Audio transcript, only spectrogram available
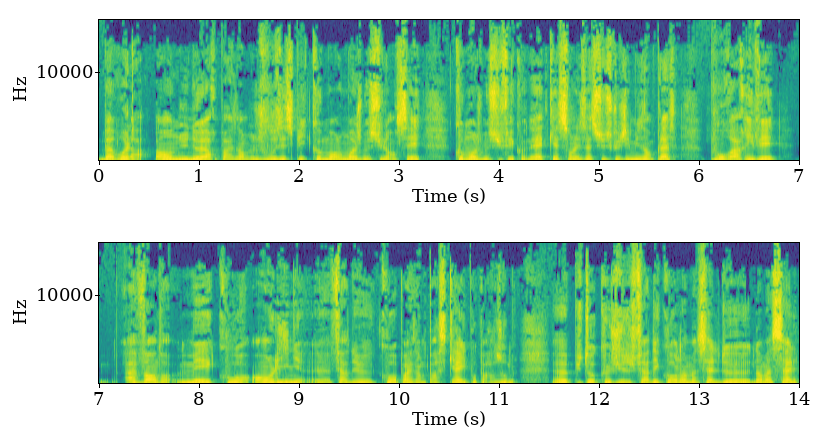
bah voilà, en une heure, par exemple, je vous explique comment moi je me suis lancé, comment je me suis fait connaître, quelles sont les astuces que j'ai mises en place pour arriver à vendre mes cours en ligne, euh, faire des cours par exemple par Skype ou par Zoom, euh, plutôt que juste faire des cours dans ma salle de dans ma salle.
